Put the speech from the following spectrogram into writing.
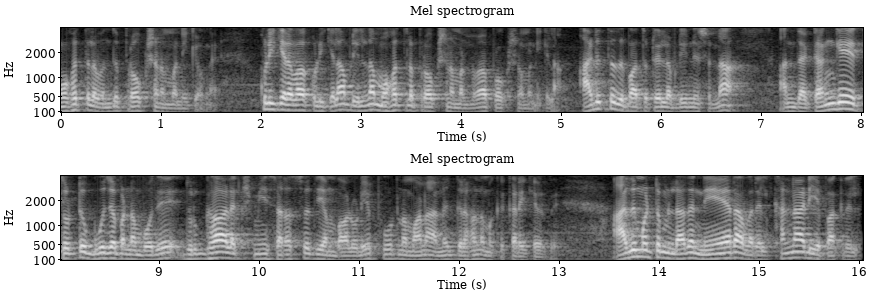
முகத்தில் வந்து புரோக்ஷனம் பண்ணிக்கோங்க. குளிக்கிறவா குளிக்கலாம் அப்படி இல்லைன்னா முகத்தில் புரோக்ஷனம் பண்ணுவா புரோக்ஷனம் பண்ணிக்கலாம். அடுத்தது பார்த்துட்டேல் அப்படின்னு சொன்னால் அந்த கங்கையை தொட்டு பூஜை பண்ணும்போதே துர்கா லக்ஷ்மி சரஸ்வதி அம்பாளுடைய பூர்ணமான அனுகிரகம் நமக்கு கிடைக்கிறது. அது மட்டும் இல்லாத நேராக வரையில் கண்ணாடியை பார்க்குறீள்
